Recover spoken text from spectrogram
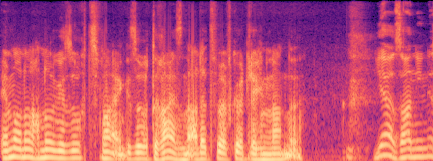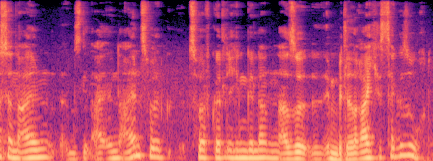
immer noch nur gesucht 2, gesucht 3 sind alle zwölf göttlichen Lande. Ja, Sanin ist in allen, in allen zwölf, zwölf göttlichen gelanden. Also im Mittelreich ist er gesucht.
